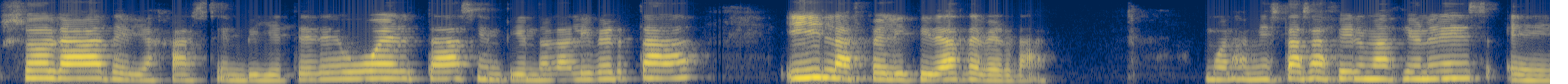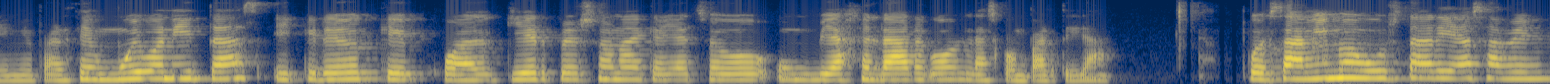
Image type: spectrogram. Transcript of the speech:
sola, de viajar sin billete de vuelta, sintiendo la libertad y la felicidad de verdad. Bueno, a mí estas afirmaciones eh, me parecen muy bonitas y creo que cualquier persona que haya hecho un viaje largo las compartirá. Pues a mí me gustaría saber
